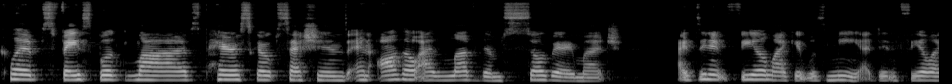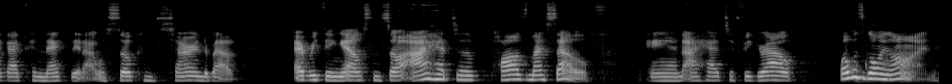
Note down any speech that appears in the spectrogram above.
clips, Facebook lives, Periscope sessions, and although I loved them so very much, I didn't feel like it was me. I didn't feel like I connected. I was so concerned about everything else. And so I had to pause myself and I had to figure out what was going on.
